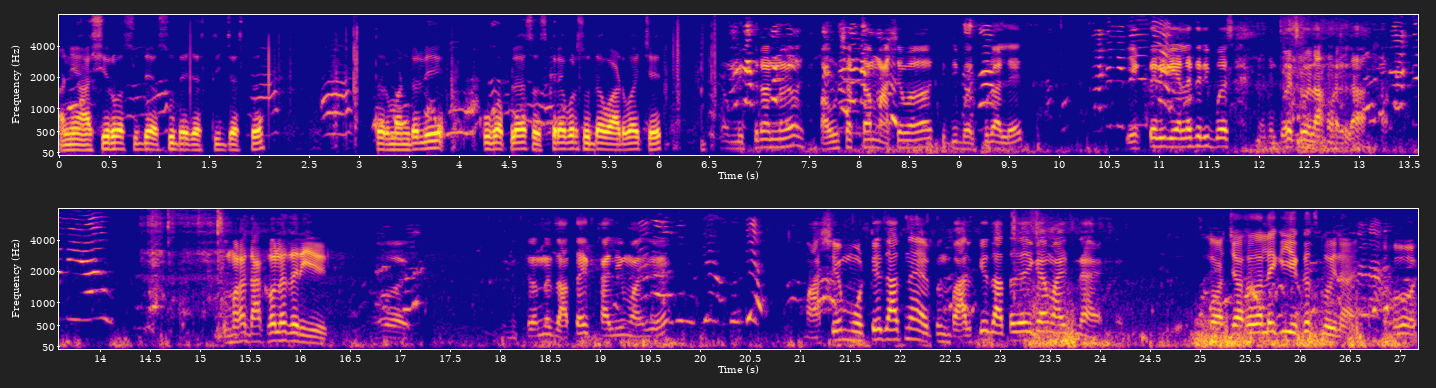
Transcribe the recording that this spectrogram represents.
आणि आशीर्वाद सुद्धा असू द्या जास्तीत जास्त. तर मंडळी खूप आपल्या सबस्क्रायबर सुद्धा वाढवायचे आहेत. तर मित्रांनो पाहू शकता मासे बघा किती भरपूर आले आहेत. एक तरी गेला तरी बस बस होईल आम्हाला. तुम्हाला दाखवला तरी येईल होय. मित्रांनो जात आहेत खाली मासे. मासे मोठे जात नाही पण बारके जातात आहे काय माहीत नाही. लॉच्या असं झालं की एकच कोईन आहे होय.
